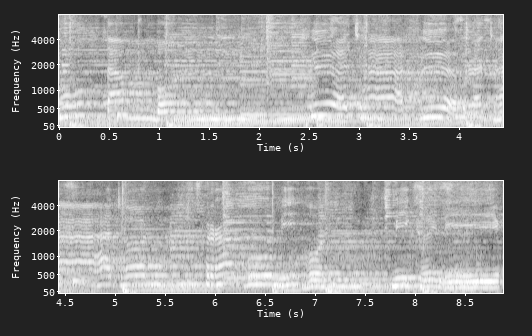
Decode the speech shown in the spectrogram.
ทุกตำบล เพื่อชาติเพื่อประชาชน พระภูมิพลมิเคยหลีก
